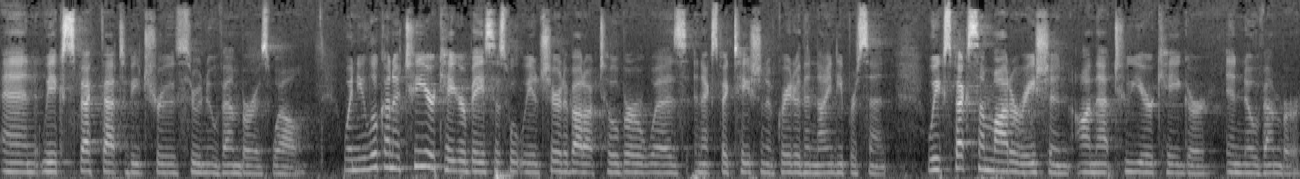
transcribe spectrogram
and we expect that to be true through November as well. When you look on a two year CAGR basis, what we had shared about October was an expectation of greater than 90%. We expect some moderation on that two year CAGR in November.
